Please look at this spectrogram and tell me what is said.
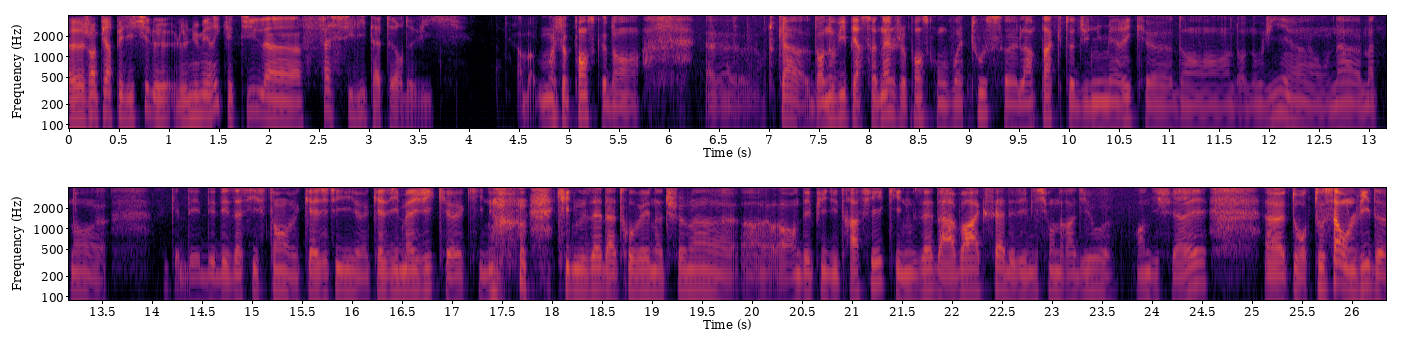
Euh, Jean-Pierre Pellissier, le, numérique est-il un facilitateur de vie? Ah bah, Moi, je pense que dans, euh, en tout cas, dans nos vies personnelles, je pense qu'on voit tous euh, l'impact du numérique dans, nos vies. Hein. On a maintenant des, assistants euh, quasi, euh, quasi magiques euh, qui nous, aident à trouver notre chemin en dépit du trafic, qui nous aident à avoir accès à des émissions de radio en différé. tout ça, on le vide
